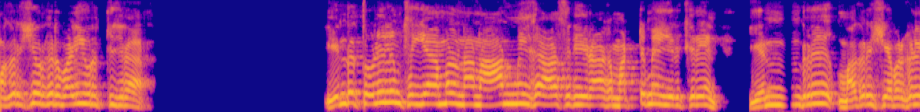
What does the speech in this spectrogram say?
மகர்ஷி அவர்கள் வலியுறுத்துகிறார். எந்த தொழிலும் செய்யாமல் நான் ஆன்மீக ஆசிரியராக மட்டுமே இருக்கிறேன் என்று மகரிஷி அவர்கள்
